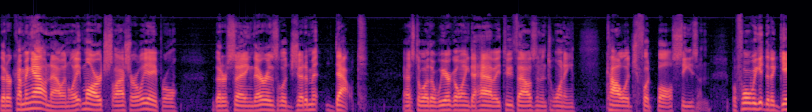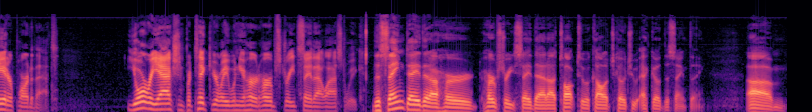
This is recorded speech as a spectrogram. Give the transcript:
that are coming out now in late March slash early April that are saying there is legitimate doubt as to whether we are going to have a 2020 college football season. Before we get to the Gator part of that, your reaction, particularly when you heard Herbstreit say that last week. The same day that I heard Herbstreit say that, I talked to a college coach who echoed the same thing. Um,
